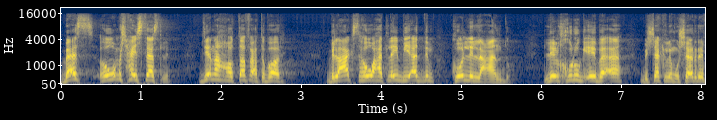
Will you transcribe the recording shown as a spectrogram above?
بس هو مش هيستسلم. دي أنا هحطها في اعتباري. بالعكس هو هتلاقيه بيقدم كل اللي عنده. للخروج إيه بقى؟ بشكل مشرف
